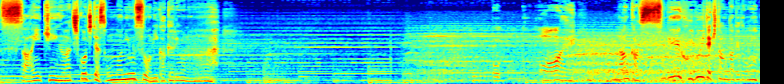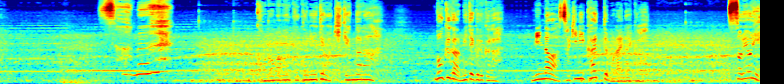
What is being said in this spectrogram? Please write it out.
最近あちこちでそんなニュースを見かけるよな。おおい。なんかすげえ吹雪いてきたんだけど。寒このままここにいては危険だな僕が見てくるからみんなは先に帰ってもらえないか。それより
